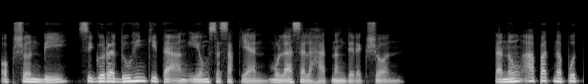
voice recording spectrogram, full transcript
Option B, siguraduhin kita ang iyong sasakyan mula sa lahat ng direksyon. Tanong 42.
